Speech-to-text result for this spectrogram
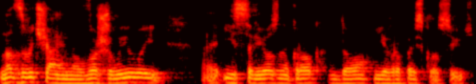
надзвичайно важливий і серйозний крок до Європейського Союзу.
